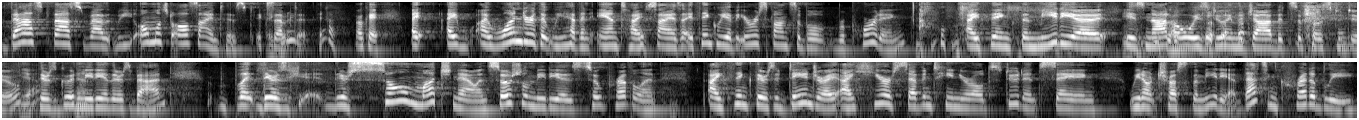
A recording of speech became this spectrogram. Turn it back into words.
vast, vast, vast. We almost all scientists accept it. Yeah. Okay. I, I, I wonder that we have an anti-science. I think we have irresponsible reporting. I think the media is not always doing the job it's supposed to do. Yeah. There's good Yeah. media, there's bad. But there's there's so much now, and social media is so prevalent. I think there's a danger. I, I hear 17 year old students saying, we don't trust the media. That's incredibly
